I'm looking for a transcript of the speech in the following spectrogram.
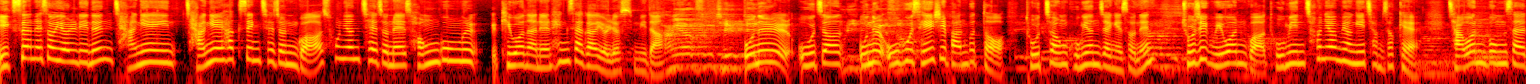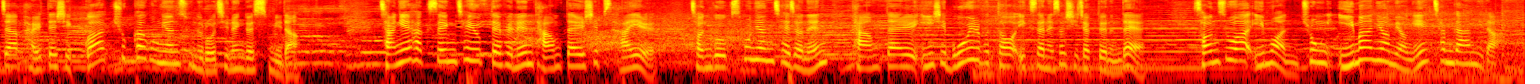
익산에서 열리는 장애인 장애 학생 체전과 소년 체전의 성공을 기원하는 행사가 열렸습니다. 체육 오늘 오전 오늘 오후 3시 반부터 도청 공연장에서는 조직 위원과 도민 천여 명이 참석해 자원봉사자 발대식과 축하 공연 순으로 진행됐습니다. 장애 학생 체육 대회는 다음 달 14일, 전국 소년 체전은 다음 달 25일부터 익산에서 시작되는데 선수와 임원 총 2만여 명이 참가합니다.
